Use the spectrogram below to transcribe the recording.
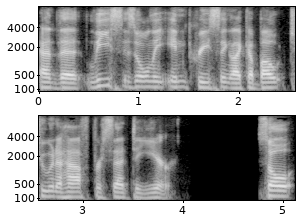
and the lease is only increasing like about two and a half percent a year. So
